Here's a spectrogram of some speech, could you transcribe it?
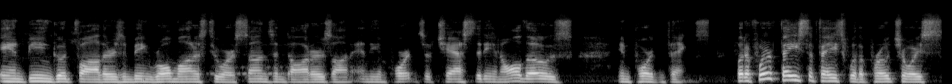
and being good fathers and being role models to our sons and daughters on and the importance of chastity and all those important things. But if we're face to face with a pro-choice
